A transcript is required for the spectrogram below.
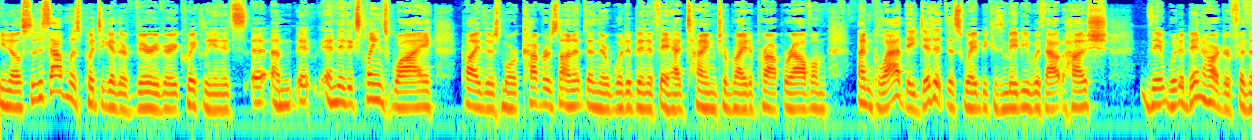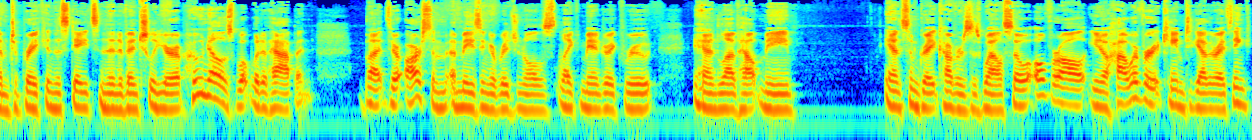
You know, so this album was put together very, very quickly, and it's uh, um, it, and it explains why probably there's more covers on it than there would have been if they had time to write a proper album. I'm glad they did it this way because maybe without Hush, it would have been harder for them to break in the States and then eventually Europe. Who knows what would have happened? But there are some amazing originals like Mandrake Root and Love Help Me and some great covers as well. So overall, you know, however it came together, I think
